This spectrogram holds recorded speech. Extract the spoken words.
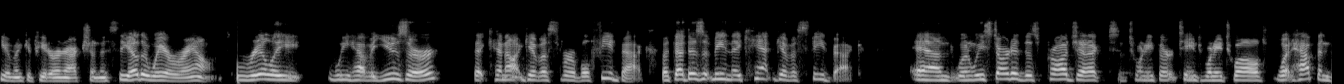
human computer interaction, it's the other way around. Really, we have a user that cannot give us verbal feedback, but that doesn't mean they can't give us feedback. And when we started this project 2013, 2012, what happened,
